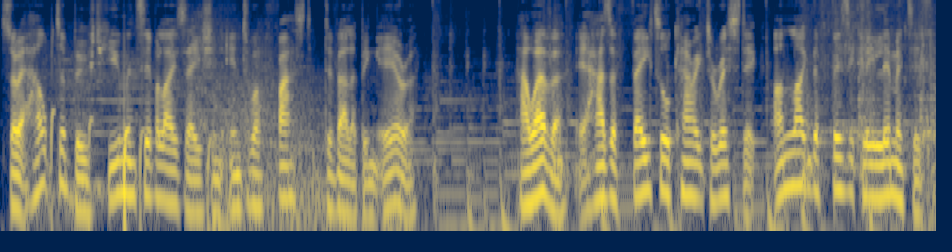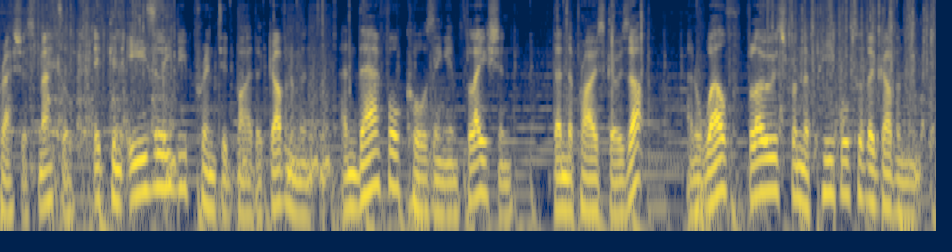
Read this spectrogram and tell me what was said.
so it helped to boost human civilization into a fast developing era. However, it has a fatal characteristic. Unlike the physically limited precious metal, it can easily be printed by the government and therefore causing inflation. Then the price goes up and wealth flows from the people to the government.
